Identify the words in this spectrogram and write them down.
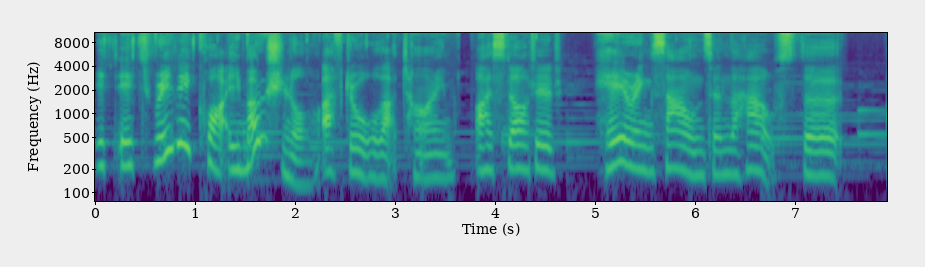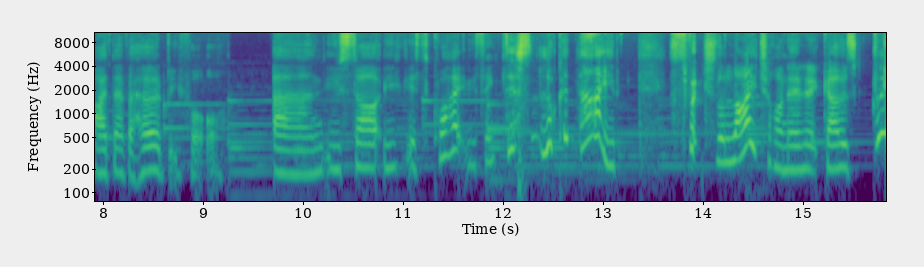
it, it's really quite emotional after all that time. I started hearing sounds in the house that I'd never heard before. And you start, it's quite, you think, this, look at that. You switch the light on and it goes click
